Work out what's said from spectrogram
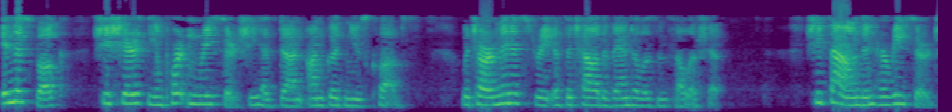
In this book, she shares the important research she has done on Good News Clubs, which are a ministry of the Child Evangelism Fellowship. She found in her research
